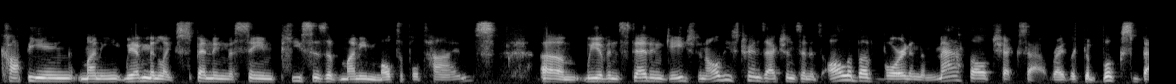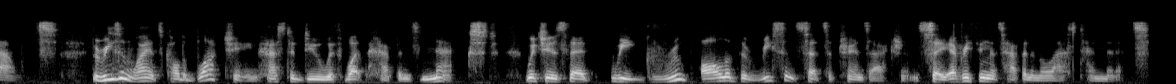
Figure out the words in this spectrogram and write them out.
copying money. We haven't been like spending the same pieces of money multiple times. Um, we have instead engaged in all these transactions and it's all above board and the math all checks out, right? Like the books balance. The reason why it's called a blockchain has to do with what happens next, which is that we group all of the recent sets of transactions, say everything that's happened in the last 10 minutes,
